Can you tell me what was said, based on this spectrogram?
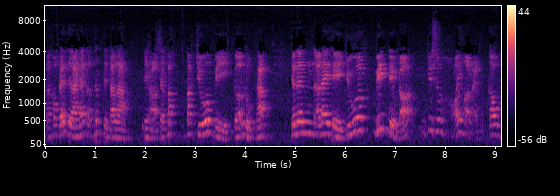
ta không đến từ ai hết, ta thích thì ta làm, thì họ sẽ bắt bắt Chúa vì cớ luật pháp. Cho nên ở đây thì Chúa biết điều đó. Chúa Giêsu hỏi họ lại một câu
